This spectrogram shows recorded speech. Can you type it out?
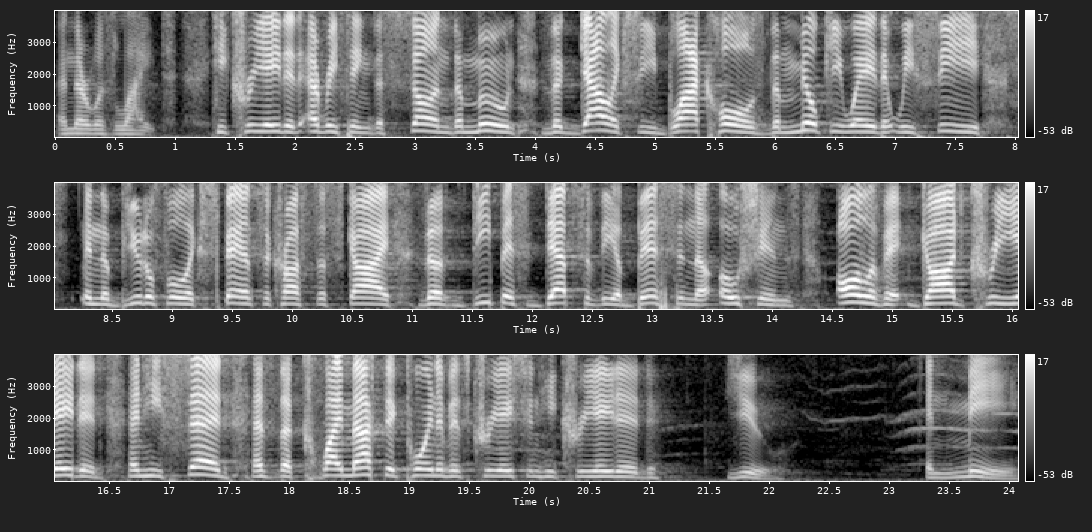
And there was light. He created everything the sun, the moon, the galaxy, black holes, the Milky Way that we see in the beautiful expanse across the sky, the deepest depths of the abyss and the oceans, all of it God created. And He said, as the climactic point of His creation, He created you and me.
